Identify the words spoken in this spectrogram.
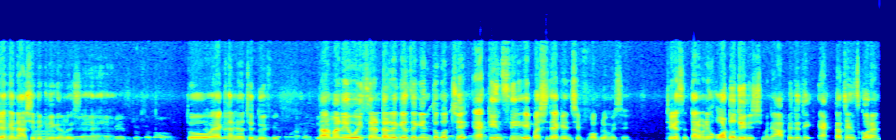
যেখানে আশি ডিগ্রি এখানে রয়েছে। হ্যাঁ হ্যাঁ। তো। এখানে হচ্ছে দুই ফিট তার মানে ওই সেন্টারের কাছে কিন্তু হচ্ছে এক ইঞ্চি এই পাশে এক ইঞ্চি প্রবলেম হয়েছে। ঠিক আছে? তার মানে অটো জিনিস। মানে আপনি যদি একটা চেঞ্জ করেন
